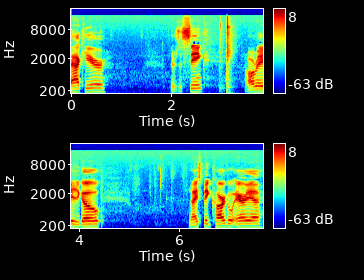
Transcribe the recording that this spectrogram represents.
Back here, there's a sink, all ready to go. Nice big cargo area.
